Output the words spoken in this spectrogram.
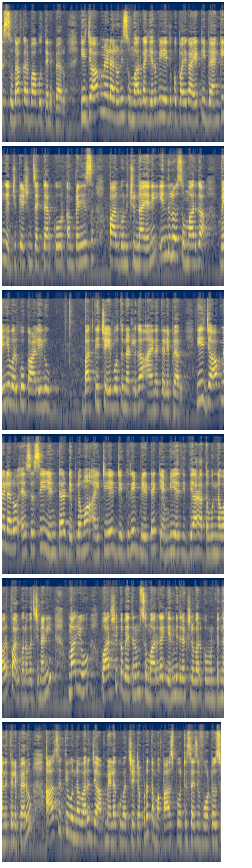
S Sudhakar Babu తెలిపారు. ఈ జాబ్ మేళాలోని సుమారుగా ఇరవై ఐదుకు పైగా IT banking education sector core companies పాల్గొనుచున్నాయని ఇందులో సుమారుగా వెయ్యి వరకు ఖాళీలు భర్తీ చేయబోతున్నట్లుగా ఆయన తెలిపారు. ఈ జాబ్ మేళాలో SSC inter diploma ITI degree BTech MBA విద్యార్హత ఉన్నవారు పాల్గొనవచ్చునని మరియు వార్షిక వేతనం సుమారుగా ఎనిమిది లక్షల వరకు ఉంటుందని తెలిపారు. ఆసక్తి ఉన్నవారు జాబ్ మేళకు వచ్చేటప్పుడు తమ passport size photos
